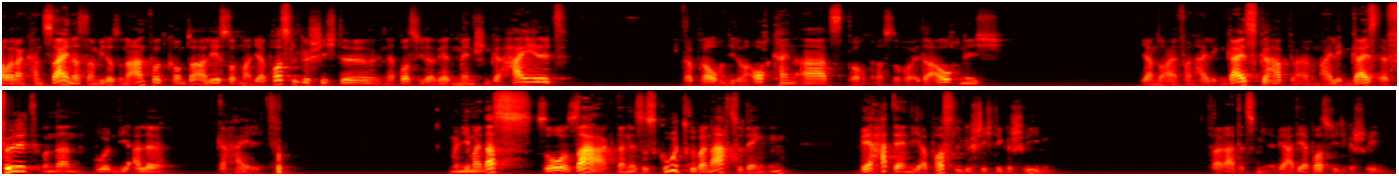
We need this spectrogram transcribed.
Aber dann kann es sein, dass dann wieder so eine Antwort kommt, ah, lest doch mal die Apostelgeschichte, in der Apostel, da werden Menschen geheilt, da brauchen die doch auch keinen Arzt, brauchen wir das doch heute auch nicht. Die haben doch einfach einen Heiligen Geist gehabt, die haben einfach einen Heiligen Geist erfüllt und dann wurden die alle geheilt. Und wenn jemand das so sagt, dann ist es gut, drüber nachzudenken, wer hat denn die Apostelgeschichte geschrieben? Verratet es mir, wer hat die Apostelgeschichte geschrieben?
